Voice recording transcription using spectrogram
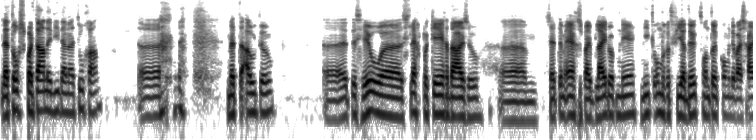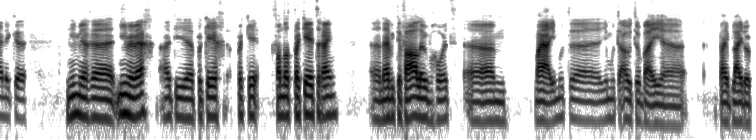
let op, Spartanen die daar naartoe gaan. Eh, met de auto. Eh, het is heel eh, slecht parkeren daar zo. Ehm, zet hem ergens bij Blijdorp neer. Niet onder het viaduct, want dan kom je er waarschijnlijk eh, niet, meer, eh, niet meer weg uit die, eh, parkeer, parkeer, van dat parkeerterrein. Eh, daar heb ik de verhalen over gehoord. Maar ja, je moet, eh, je moet de auto bij, eh bij Blijdorp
